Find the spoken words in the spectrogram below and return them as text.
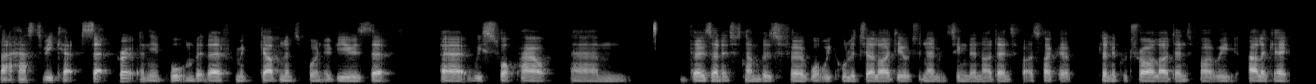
that has to be kept separate. And the important bit there from a governance point of view is that uh, we swap out um, those NHS numbers for what we call a GEL ID or genomics England identifier. It's like a clinical trial identifier we allocate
